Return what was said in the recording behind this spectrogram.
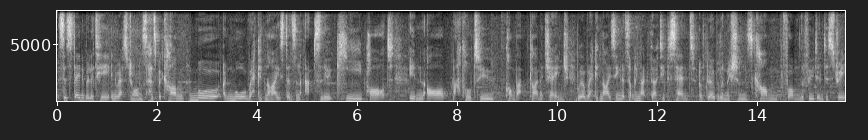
sustainability in restaurants has become more and more recognised as an absolute key part in our battle to combat climate change. We are recognising that something like 30% of global emissions come from the food industry.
